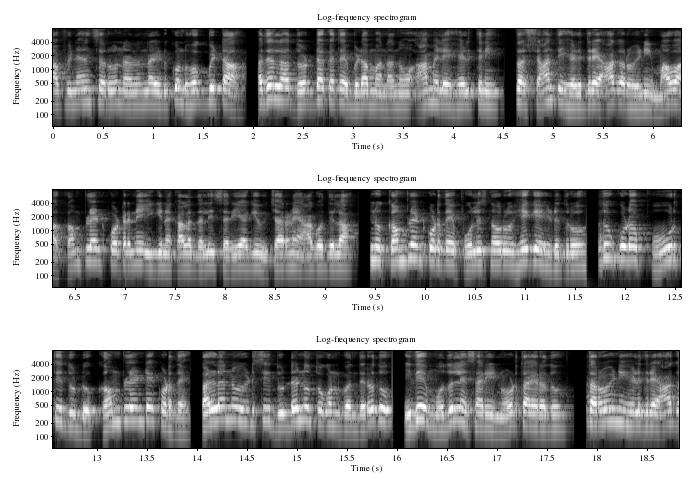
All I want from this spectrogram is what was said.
ಆ ಫಿನಾನ್ಸರು ನನ್ನನ್ನ ಹಿಡ್ಕೊಂಡು ಹೋಗ್ಬಿಟ್ಟ. ಅದೆಲ್ಲ ದೊಡ್ಡ ಕತೆ ಬಿಡಮ್ಮ ನಾನು ಆಮೇಲೆ ಹೇಳ್ತೀನಿ. ಶಾಂತಿ ಹೇಳಿದ್ರೆ, ಆಗ ರೋಹಿಣಿ, ಮಾವ ಕಂಪ್ಲೇಂಟ್ ಕೊಟ್ರೇನೆ ಈಗಿನ ಕಾಲದಲ್ಲಿ ಸರಿಯಾಗಿ ವಿಚಾರಣೆ ಆಗೋದಿಲ್ಲ. ಇನ್ನು ಕಂಪ್ಲೇಂಟ್ ಕೊಡದೆ ಪೊಲೀಸ್ನವರು ಹೇಗೆ ಹಿಡಿದ್ರು? ಅದು ಕೂಡ ಪೂರ್ತಿ ದುಡ್ಡು ಕಂಪ್ಲೇಂಟೇ ಕೊಡದೆ. ಕಳ್ಳನ್ನು ಹಿಡಿಸಿ ದುಡ್ಡನ್ನು ತಗೊಂಡು ಬಂದಿರೋದು ಇದೇ ಮೊದಲನೇ ಸಾರಿ ನೋಡ್ತಾ ಇರೋದು. ರೋಹಿಣಿ ಹೇಳಿದ್ರೆ, ಆಗ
